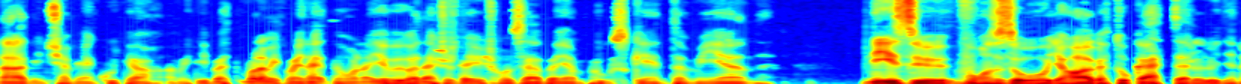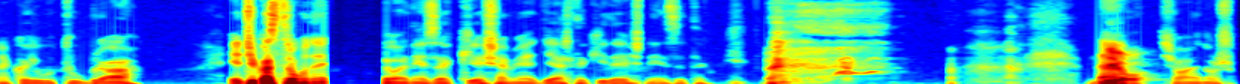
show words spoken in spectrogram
Nálad nincs semmilyen kutya, amit így bet... Valamit majd ne- volna a jövő adásra te is hozzá be ilyen pluszként, ami ilyen néző vonzó, hogy a hallgatók átterelődjenek a YouTube-ra. Én csak azt tudom mondani, jól nézek ki, és emiatt gyertek ide és nézzetek. Nem, Jó. sajnos.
